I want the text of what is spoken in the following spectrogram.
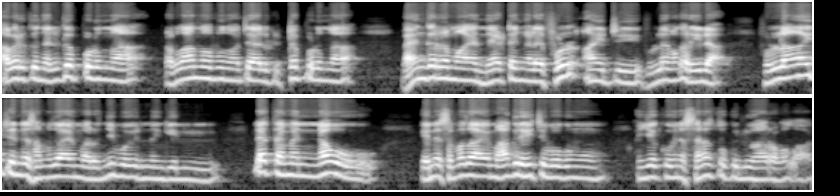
അവർക്ക് നൽകപ്പെടുന്ന റമദാൻ നോമ്പ് നോറ്റാൽ കിട്ടപ്പെടുന്ന ഭയങ്കരമായ നേട്ടങ്ങളെ ഫുൾ ആയിട്ട് ഫുൾ നമുക്കറിയില്ല. ഫുള്ളായിട്ട് എന്റെ സമുദായം അറിഞ്ഞു പോയിരുന്നെങ്കിൽ ലതമന്നൗ. എന്റെ സമുദായം ആഗ്രഹിച്ചു പോകുമോ? അയ്യക്കൂന സനത്ത് കുല്ലുഹ റമദാൻ.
